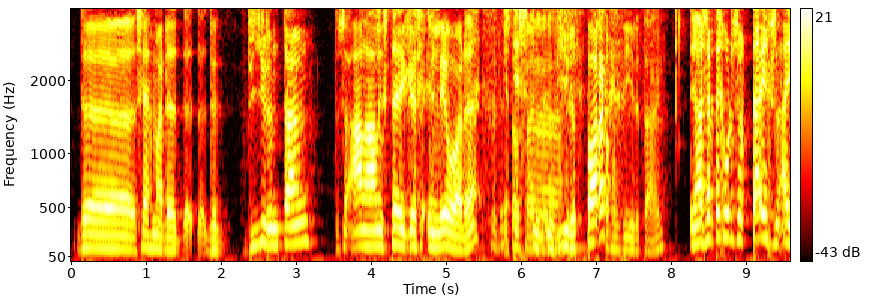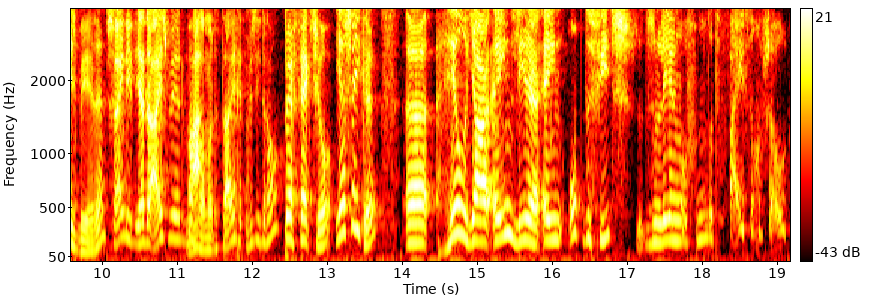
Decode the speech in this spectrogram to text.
De, zeg maar, de, de, de dierentuin, tussen aanhalingstekens, in Leeuwarden. Dat het is een, een, eh, Dat is dierenpark. toch een dierentuin? Ja, ze hebben tegenwoordig dus ook tijgers en ijsberen. Zijn die... Ja, de ijsbeer was Maar- wel, maar de tijger... Was die er al? Perfect, joh. Jazeker. Eh heel jaar 1, leerjaar 1 op de fiets. Dat is een leerling of 150 of zo.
